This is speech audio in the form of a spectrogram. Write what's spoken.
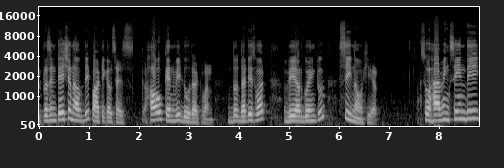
representation of the particle size. How can we do that one? The, that is what we are going to see now here. So, having seen the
